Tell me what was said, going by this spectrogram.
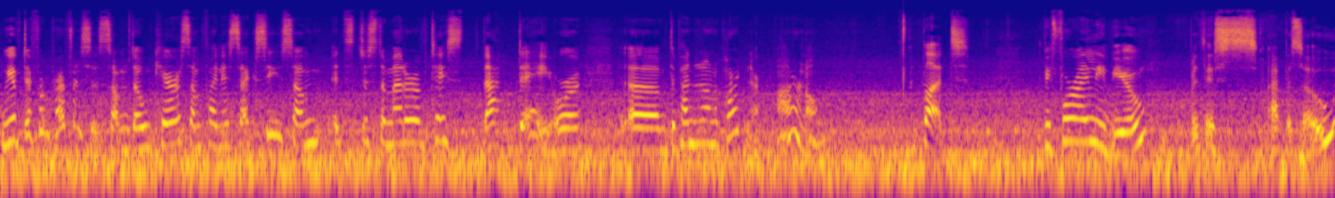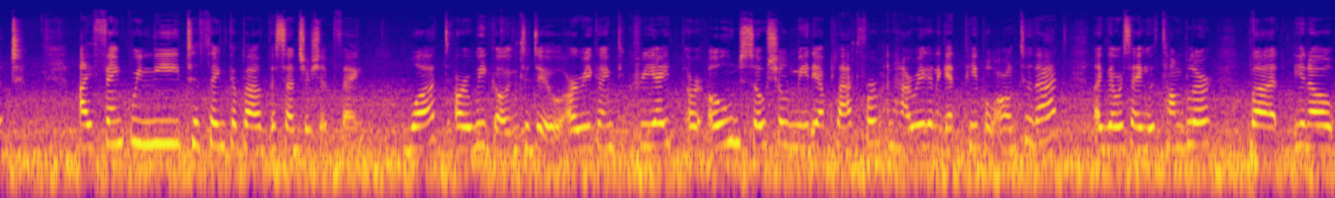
We have different preferences. Some don't care some find it sexy some it's just a matter of taste that day or uh, dependent on a partner. I don't know. But before I leave you with this episode, I think we need to think about the censorship thing. What are we going to do? Are we going to create our own social media platform and how are we going to get people onto that? Like they were saying with Tumblr, but you know,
